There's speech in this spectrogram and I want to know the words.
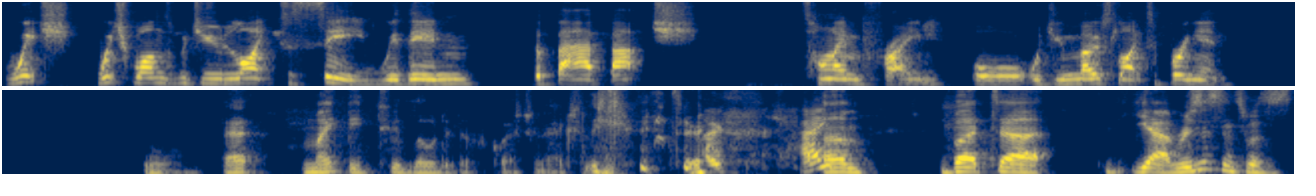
which which ones would you like to see within the Bad Batch time frame, or would you most like to bring in? Ooh, that might be too loaded of a question, actually. okay. Um, but uh, yeah, Resistance was.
